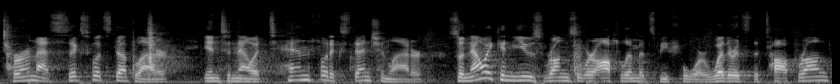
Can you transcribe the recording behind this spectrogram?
turn that six foot step ladder into now a 10 foot extension ladder. So now I can use rungs that were off limits before, whether it's the top rung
